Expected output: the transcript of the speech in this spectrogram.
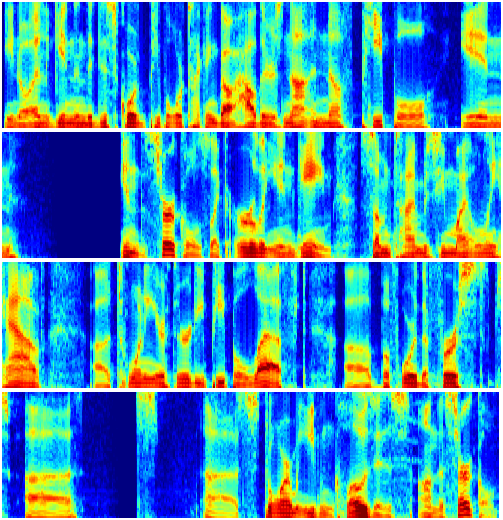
you know and again in the discord people were talking about how there's not enough people in in the circles like early in game. Sometimes you might only have uh, 20 or 30 people left uh, before the first uh, uh, storm even closes on the circle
